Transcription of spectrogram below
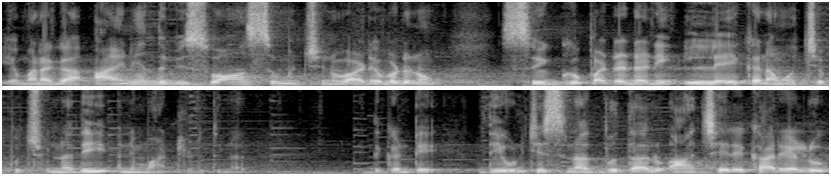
ఏమనగా ఆయన ఎందు విశ్వాసం ఉంచిన వాడెవడును సిగ్గుపడ్డని లేఖనము చెప్పుచున్నది అని మాట్లాడుతున్నారు. ఎందుకంటే దేవుని చేసిన అద్భుతాలు ఆశ్చర్య కార్యాలు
